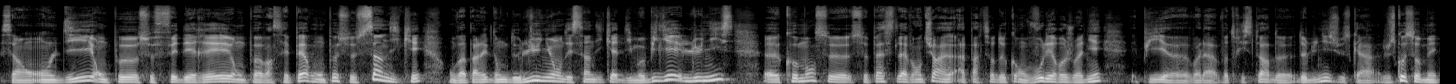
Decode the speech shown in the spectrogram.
Ça, on, le dit. On peut se fédérer, on peut avoir ses pairs, ou on peut se syndiquer. On va parler donc de l'union des syndicats d'immobilier, l'UNIS. Euh, comment se, se passe l'aventure? À, partir de quand vous les rejoignez? Et puis voilà votre histoire de, de l'UNIS jusqu'à jusqu'au sommet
